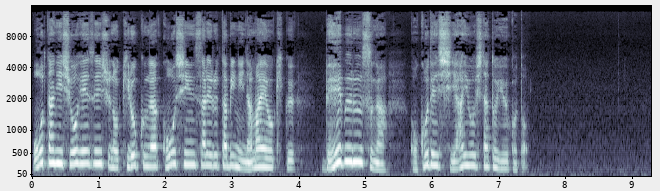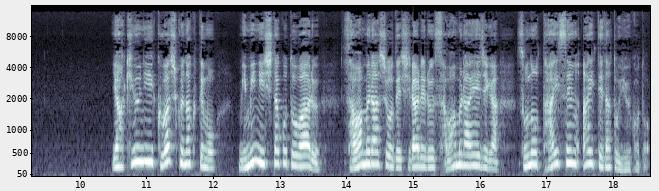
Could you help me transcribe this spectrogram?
大谷翔平選手の記録が更新されるたびに名前を聞くベーブ・ルースがここで試合をしたということ。野球に詳しくなくても耳にしたことはある沢村賞で知られる沢村栄治がその対戦相手だということ。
